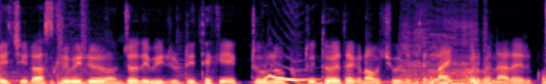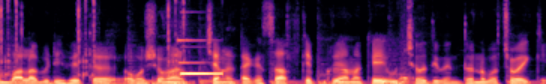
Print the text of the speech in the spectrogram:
এই ছিল আজকের ভিডিও যদি ভিডিওটি থেকে একটু হলেও উপকৃত হয়ে থাকেন, অবশ্যই ভিডিওতে লাইক করবেন। আর এরকম ভালো ভিডিও পেতে অবশ্যই আমার চ্যানেলটাকে সাবস্ক্রাইব করে আমাকে উৎসাহ দিবেন। ধন্যবাদ সবাইকে।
